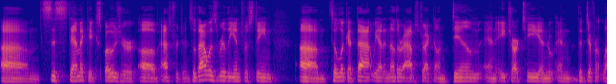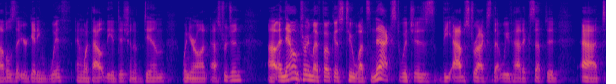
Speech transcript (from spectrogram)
um, systemic exposure of estrogen. So that was really interesting um, to look at that. We had another abstract on DIM and HRT and, and the different levels that you're getting with and without the addition of DIM when you're on estrogen. Uh, and now I'm turning my focus to what's next, which is the abstracts that we've had accepted at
